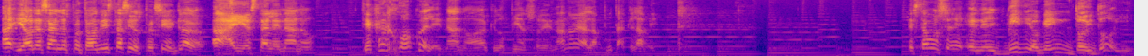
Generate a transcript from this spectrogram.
Ah, y ahora salen los protagonistas y los persiguen, claro. Ahí está el enano. Tiene que haber jugado con el enano, ahora que lo pienso. El enano era la puta clave. Estamos en el videogame Doi Doi.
